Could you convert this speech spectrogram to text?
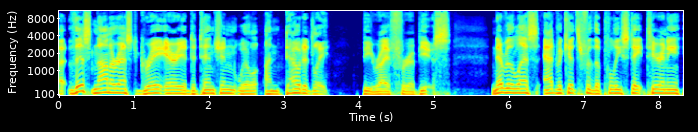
Uh, this non arrest gray area detention will undoubtedly be rife for abuse. Nevertheless, advocates for the police state tyranny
